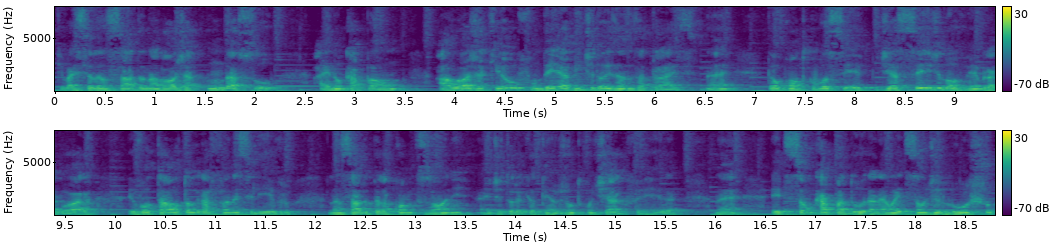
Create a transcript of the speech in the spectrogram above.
que vai ser lançado na loja Unda Sul, aí no Capão, a loja que eu fundei há 22 anos atrás, né? Então conto com você, dia 6 de novembro agora, eu vou estar autografando esse livro, lançado pela Comic Zone, a editora que eu tenho junto com o Thiago Ferreira, né? Edição capa dura, né? Uma edição de luxo,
